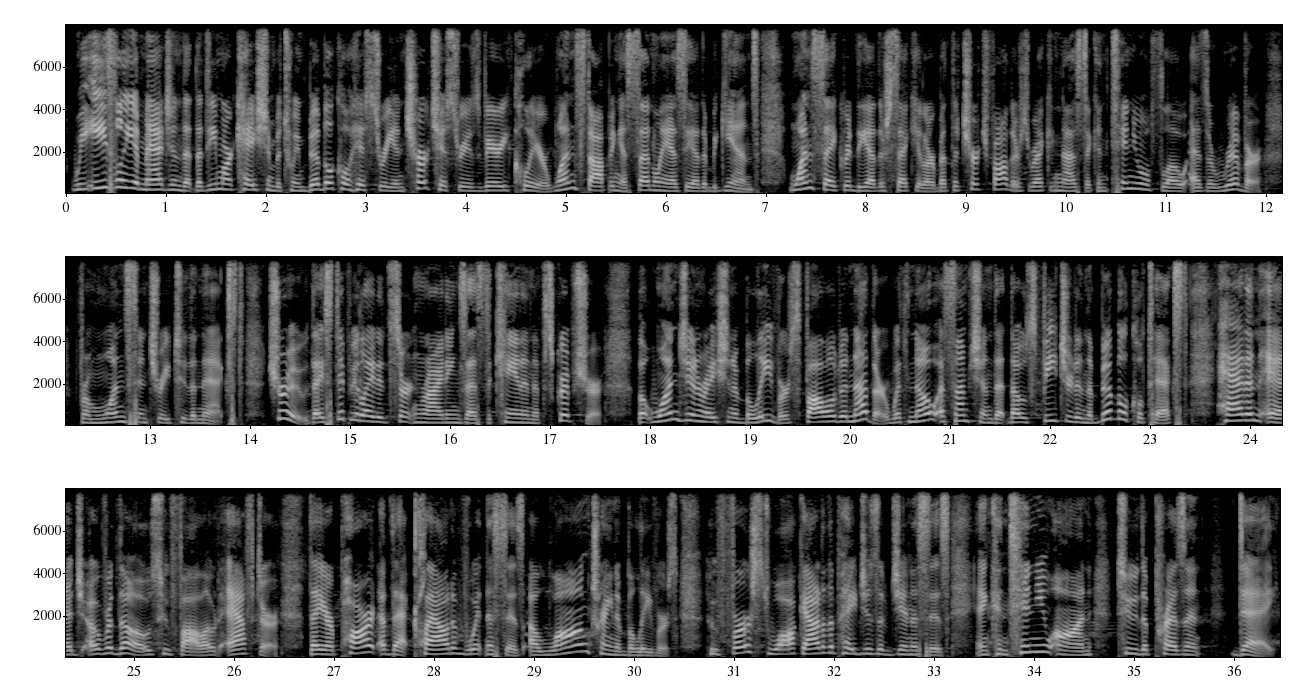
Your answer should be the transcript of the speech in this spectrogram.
We easily imagine that the demarcation between biblical history and church history is very clear, one stopping as suddenly as the other begins, one sacred, the other secular. But the church fathers recognized a continual flow as a river from one century to the next. True, they stipulated certain writings as the canon of Scripture, but one generation of believers followed another with no assumption that those featured in the biblical text had an edge over those who followed after. They are part of that cloud of witnesses, a long train of believers who first walk out of the pages of Genesis and continue on to the present day.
